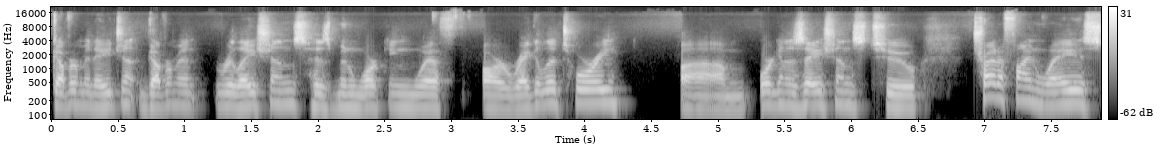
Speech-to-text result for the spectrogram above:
government agent government relations has been working with our regulatory um, organizations to try to find ways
